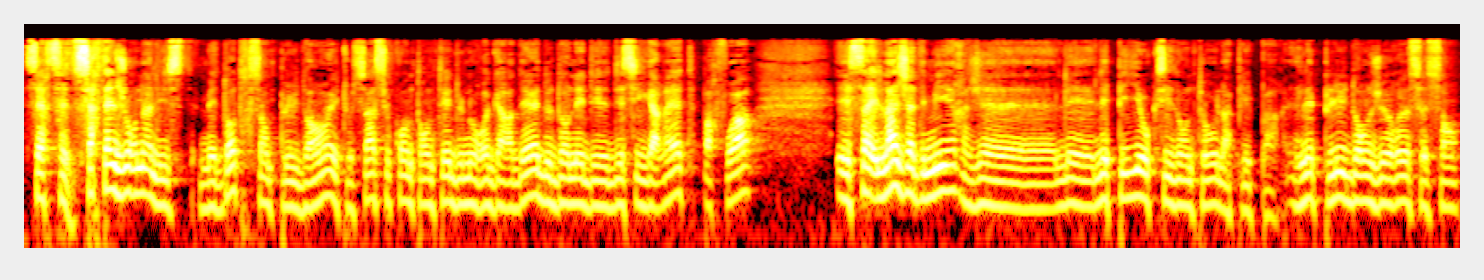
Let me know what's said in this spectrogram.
Certains journalistes, mais d'autres sont prudents et tout ça, se contentaient de nous regarder, de donner des, cigarettes parfois. Et ça, là, j'admire les, les, pays occidentaux, la plupart. Les plus dangereux, ce sont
